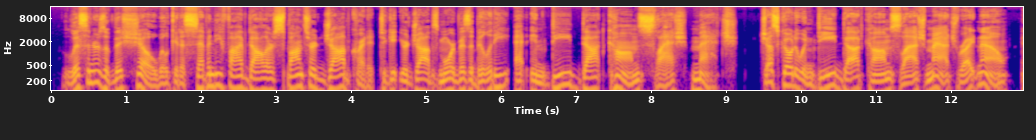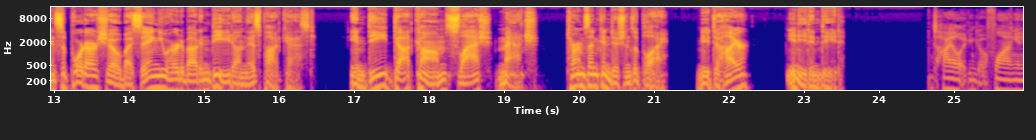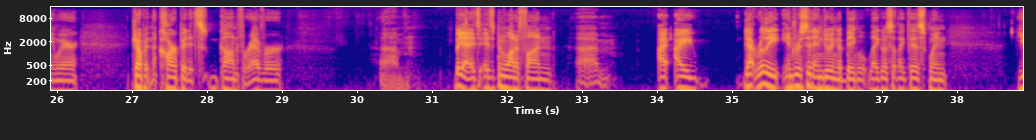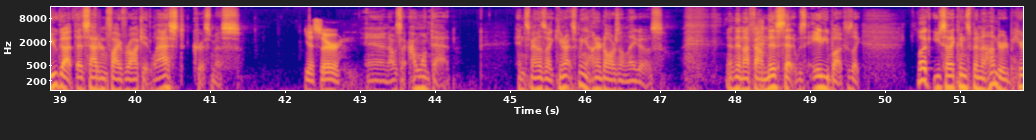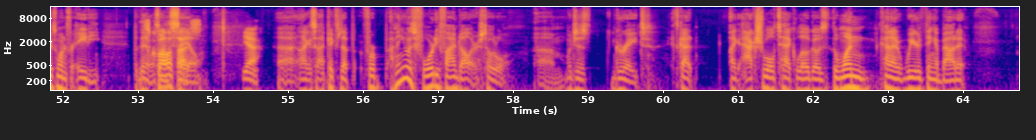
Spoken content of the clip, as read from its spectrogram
listeners of this show will get a $75 sponsored job credit to get your jobs more visibility at Indeed.com slash match. Just go to Indeed.com slash match right now and support our show by saying you heard about Indeed on this podcast. Indeed.com slash match. Terms and conditions apply. Need to hire? You need Indeed. tile, it can go flying anywhere. Drop it in the carpet, it's gone forever. Um, but yeah, it's it's been a lot of fun. Um, I I got really interested in doing a big Lego set like this when you got that Saturn V rocket last Christmas, Yes, sir. and I was like, I want that. And Samantha's like, you're not spending hundred dollars on Legos. and then I found this set; it was eighty bucks. I was like, look, you said I couldn't spend a hundred, but here's one for eighty. But then This it was qualifies. on sale. Yeah. Uh, like I said, I picked it up for I think it was forty five dollars total, um, which is great. It's got like actual tech logos. The one kind of weird thing about it,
